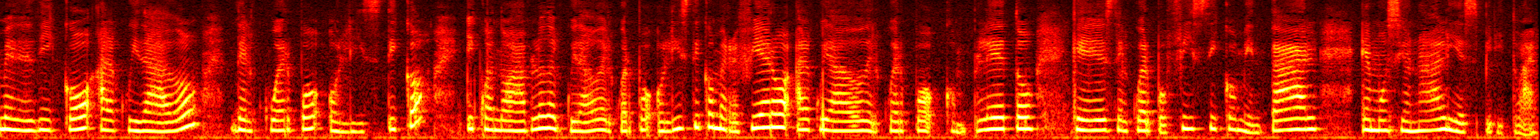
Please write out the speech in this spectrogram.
Me dedico al cuidado del cuerpo holístico y cuando hablo del cuidado del cuerpo holístico me refiero al cuidado del cuerpo completo, que es el cuerpo físico, mental, emocional y espiritual.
